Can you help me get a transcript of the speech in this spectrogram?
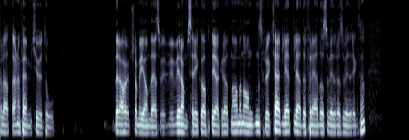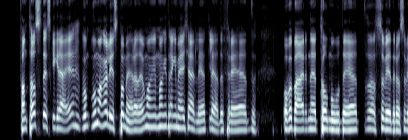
Galaterne 5.22. Dere har hørt så mye om det, så vi, vi ramser ikke opp de akkurat nå. Men åndens frukt, kjærlighet, glede, fred osv. Fantastiske greier. Hvor, hvor, mange har lyst på mer av det? Hvor mange, mange trenger mer kjærlighet, glede, fred, overbærenhet, tålmodighet osv. osv.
